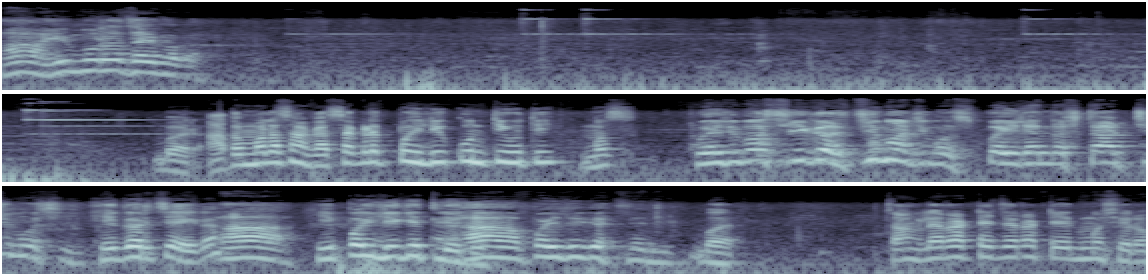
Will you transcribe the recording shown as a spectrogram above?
हा ही मोराच आहे बघा. बर आता मला सांगा सगळ्यात पहिली कोणती होती? मस? पहिली मस ही घरची माझी मस पहिल्यांदा स्टार्टची मस ही. ही घरची आहे का? हा. ही पहिली घेतली होती. हा पहिली घेतलेली. बर. चांगल्या राट्याच्या राट्या आहेत म्हशीराव.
